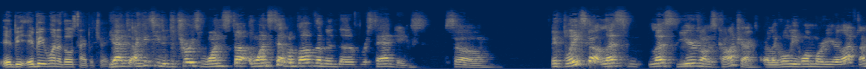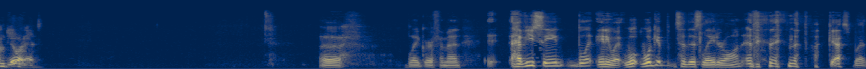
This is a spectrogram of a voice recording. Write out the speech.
it'd be it'd be one of those type of trades. yeah, I can see that Detroit's one step one step above them in the standings. So if Blake's got less less years on his contract or like only one more year left, I'm doing it. Uh, Blake Griffin, man. Have you seen Blake? Anyway, we'll we'll get to this later on in the podcast, but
